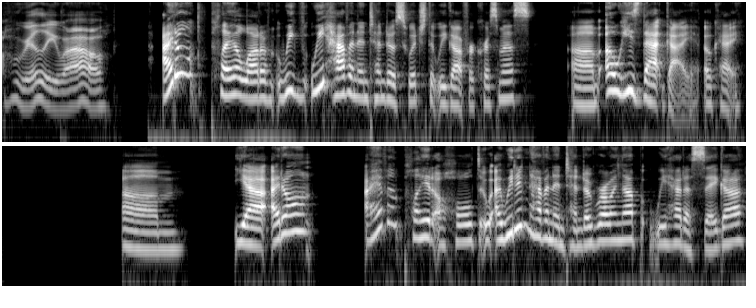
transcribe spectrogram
Oh, really? Wow. I don't play a lot of we we have a Nintendo Switch that we got for Christmas. Um oh, he's that guy. Okay. Um yeah, I don't I haven't played a whole t- we didn't have a Nintendo growing up. We had a Sega.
